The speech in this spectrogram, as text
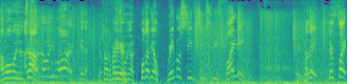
I'm almost at the top. I don't know where you are. Get up. Chuck, I'm right what's here. going on? Hold up, yo. Rainbow Steve seems to be fighting. Wait, Are they? They're fight.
